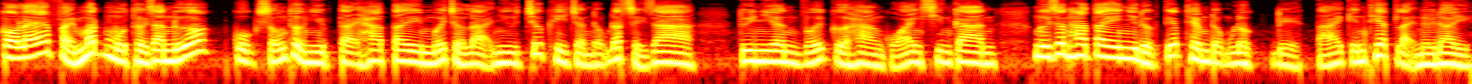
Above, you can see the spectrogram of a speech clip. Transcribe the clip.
Có lẽ phải mất một thời gian nữa, cuộc sống thường nhịp tại Hà Tây mới trở lại như trước khi trận động đất xảy ra. Tuy nhiên, với cửa hàng của anh Shinkan, người dân Hà Tây như được tiếp thêm động lực để tái kiến thiết lại nơi đây.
